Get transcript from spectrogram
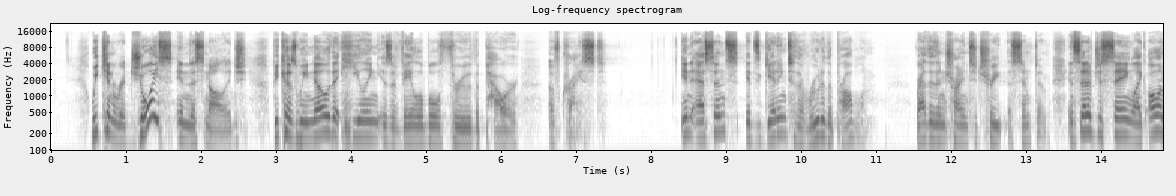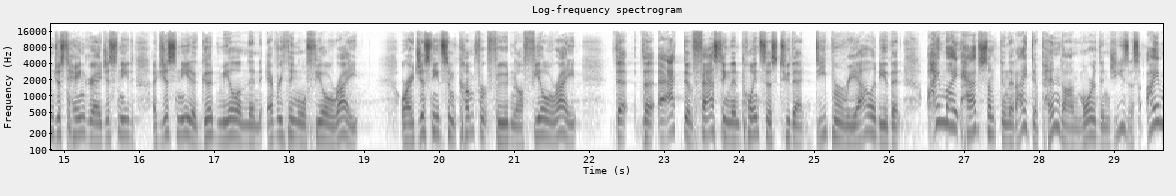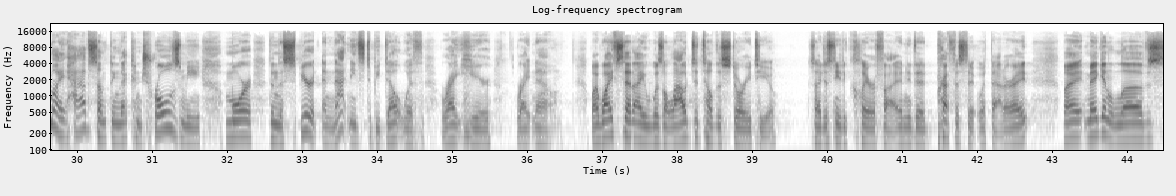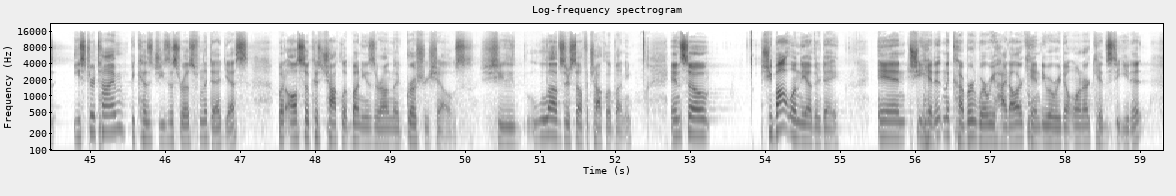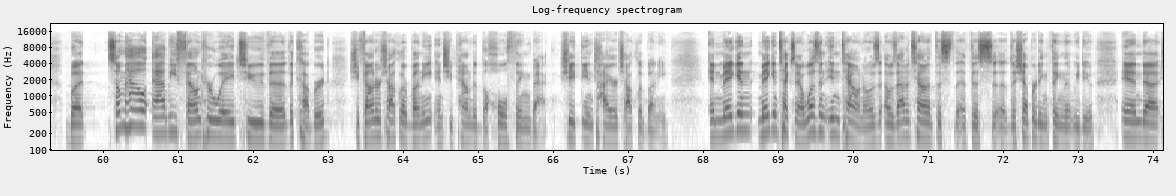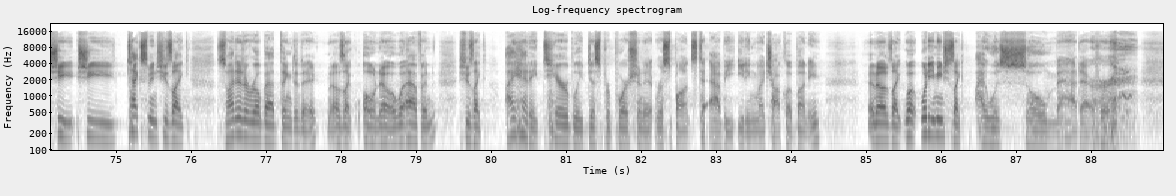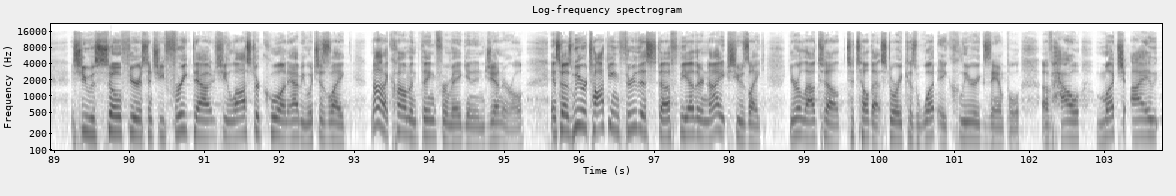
We can rejoice in this knowledge because we know that healing is available through the power of Christ. In essence, it's getting to the root of the problem rather than trying to treat a symptom. Instead of just saying like, "Oh, I'm just hangry. I just need I just need a good meal and then everything will feel right." Or I just need some comfort food and I'll feel right. The, the act of fasting then points us to that deeper reality that I might have something that I depend on more than Jesus. I might have something that controls me more than the Spirit, and that needs to be dealt with right here, right now. My wife said I was allowed to tell this story to you. So I just need to clarify. I need to preface it with that, all right? My Megan loves Easter time because Jesus rose from the dead, yes, but also because chocolate bunnies are on the grocery shelves. She loves herself a chocolate bunny. And so she bought one the other day and she hid it in the cupboard where we hide all our candy where we don't want our kids to eat it. But somehow Abby found her way to the, the cupboard. She found her chocolate bunny and she pounded the whole thing back. She ate the entire chocolate bunny. And Megan, Megan texted me. I wasn't in town. I was, I was out of town at this, at this, uh, the shepherding thing that we do. And uh, she, she texted me and she's like, "So I did a real bad thing today." And I was like, "Oh no, what happened?" She was like, "I had a terribly disproportionate response to Abby eating my chocolate bunny." And I was like, "What? What do you mean?" She's like, "I was so mad at her." she was so furious and she freaked out. She lost her cool on Abby, which is like not a common thing for Megan in general. And so as we were talking through this stuff the other night, she was like, You're allowed to tell, to tell that story because what a clear example of how much I,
